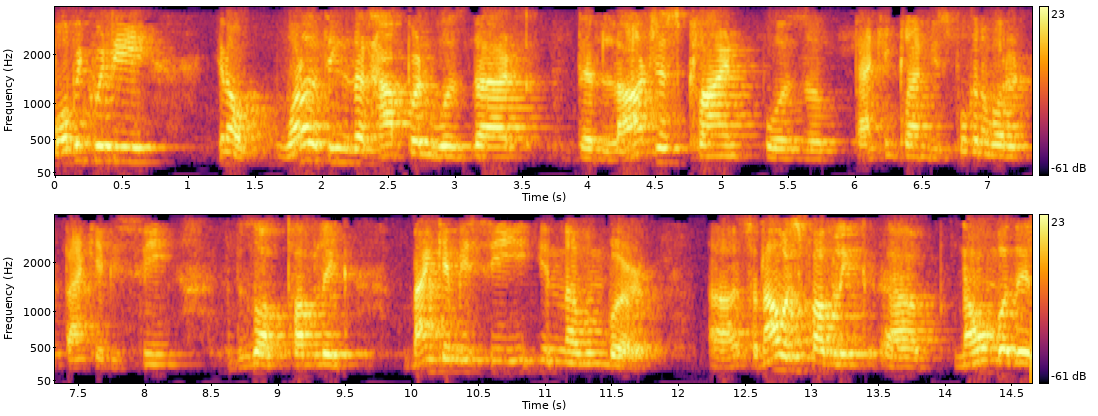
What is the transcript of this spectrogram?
Mobiquity, you know, one of the things that happened was that the largest client was a banking client. We've spoken about it, Bank ABC. This is all public. Bank ABC in November. Uh, so now it's public. Uh, November they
